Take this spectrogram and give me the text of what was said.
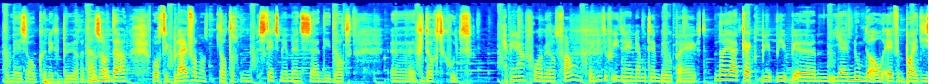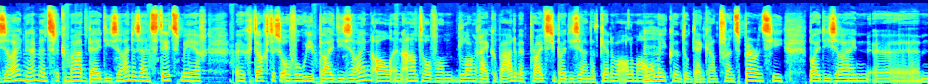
ermee zou kunnen gebeuren. Daar, zou, daar word ik blij van dat er steeds meer mensen zijn die dat uh, gedachtegoed heb je daar een voorbeeld van? Ik weet niet of iedereen daar meteen beeld bij heeft. Nou ja, kijk, je, je, uh, jij noemde al even by design, hè, menselijke maat bij design. Er zijn steeds meer uh, gedachten over hoe je by design al een aantal van belangrijke waarden bij privacy by design, dat kennen we allemaal mm -hmm. al. Maar je kunt ook denken aan transparency by design. Uh,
